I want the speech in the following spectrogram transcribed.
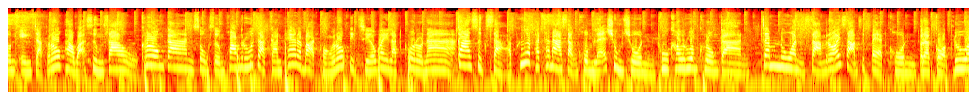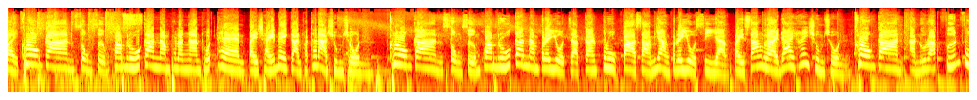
ตนเองจากโรคภาวะซึมเศร้า โครงการส่งเสริมความรู้จากการแพร่ระบาดของโรคติดเชื้อไวรัสโคโรนา การศึกษาเพื่อพัฒนาสังคมและชุมชน ผู้เข้าร่วมโครงการจำนวน 338 คน ประกอบด้วย โครงการส่งเสริมความรู้การนำพลังงานทดแทนไปใช้ในการพัฒนาชุมชนโครงการส่งเสริมความรู้การนำประโยชน์จากการปลูกป่า 3 อย่างประโยชน์ 4 อย่างไปสร้างรายได้ให้ชุมชน โครงการอนุรักษ์ฟื้นฟู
